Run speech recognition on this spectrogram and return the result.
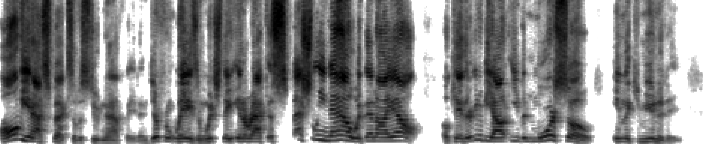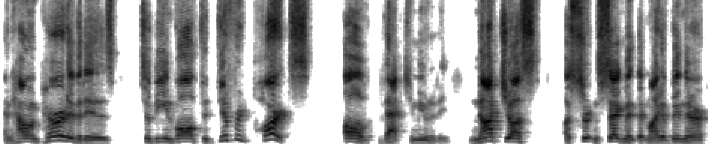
all the aspects of a student athlete and different ways in which they interact, especially now with NIL, okay, they're going to be out even more so in the community and how imperative it is to be involved to different parts of that community, not just a certain segment that might have been there.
